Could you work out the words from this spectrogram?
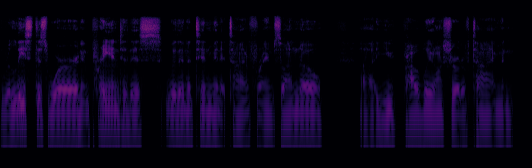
release this word and pray into this within a 10 minute time frame. So I know uh, you probably aren't short of time, and,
